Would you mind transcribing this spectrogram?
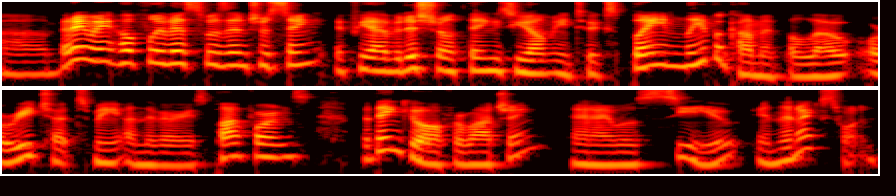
Um, but anyway, hopefully this was interesting. If you have additional things you want me to explain, leave a comment below or reach out to me on the various platforms. But thank you all for watching, and I will see you in the next one.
